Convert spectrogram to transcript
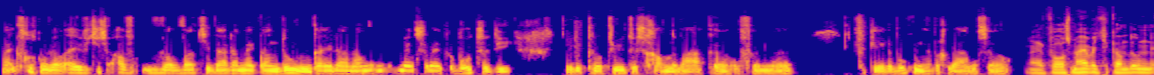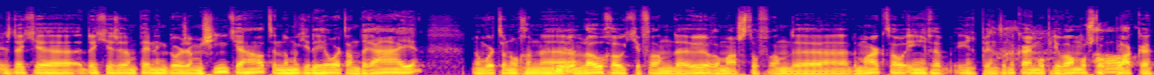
Maar ik vroeg me wel eventjes af wat je daar dan mee kan doen. Kan je daar dan mensen mee beboeten die, die de cultuur te schande maken of een uh, verkeerde boeking hebben gedaan of zo? Nee, volgens mij wat je kan doen is dat je, dat je zo'n penning door zo'n machientje haalt en dan moet je er heel hard aan draaien. Dan wordt er nog een, ja. een logootje van de Euromast of van de, de Markthal inge, ingeprint. En dan kan je hem op je wandelstok oh. plakken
